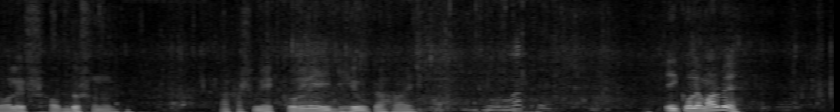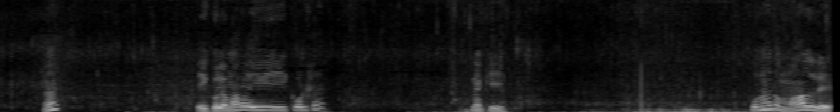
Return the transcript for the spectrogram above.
জলের শব্দ শুনুন। আকাশ মেঘ করলে এই ঢেউটা হয়। এই কোলে মারবে? হ্যাঁ? এই কোলে মারো এই এই কোলটা? নাকি? ওখানে তো মারলে।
